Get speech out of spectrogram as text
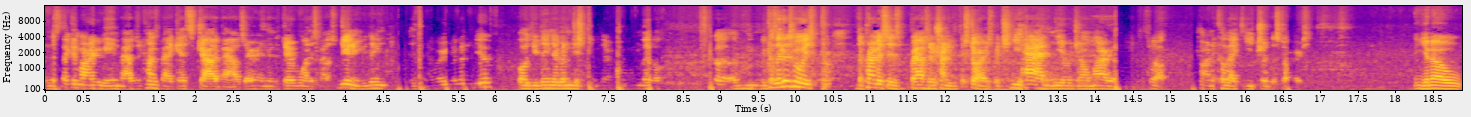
In the second Mario game, Bowser comes back as Jolly Bowser, and then the third one is Bowser Jr. You think is that what they're gonna do, or do you think they're gonna just do their own little? Uh, because in this movie, the premise is Bowser trying to get the stars, which he had in the original Mario as well, trying to collect each of the stars. you know,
